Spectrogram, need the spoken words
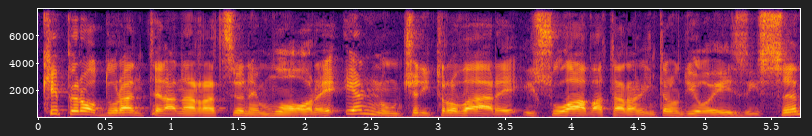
che però durante la narrazione muore e annuncia di trovare il suo avatar all'interno di Oasis,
